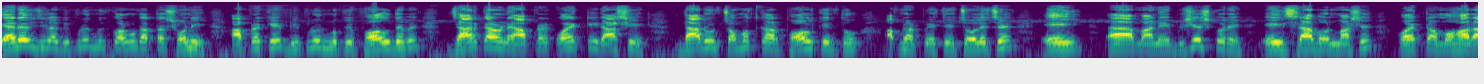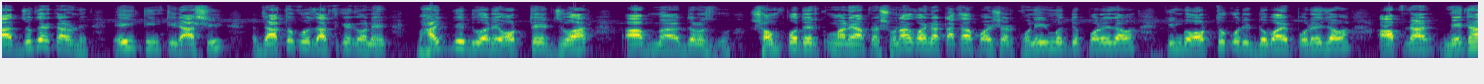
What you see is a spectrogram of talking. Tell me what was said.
তেরোই জুলাই বিপরীতমুখী কর্মদাতা শনি আপনাকে বিপরীতমুখী ফল দেবে, যার কারণে আপনার কয়েকটি রাশির দারুণ চমৎকার ফল কিন্তু আপনার পেতে চলেছে। এই মানে বিশেষ করে এই শ্রাবণ মাসে কয়েকটা মহারাজ্যকের কারণে এই তিনটি রাশি জাতক ও জাতিকেগণের ভাগ্যে দুয়ারে অর্থের জোয়ার যেন সম্পদের মানে আপনার সোনা গয়না, টাকা পয়সার খনির মধ্যে পড়ে যাওয়া কিংবা অর্থকরী ডোবায় পড়ে যাওয়া, আপনার মেধা,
